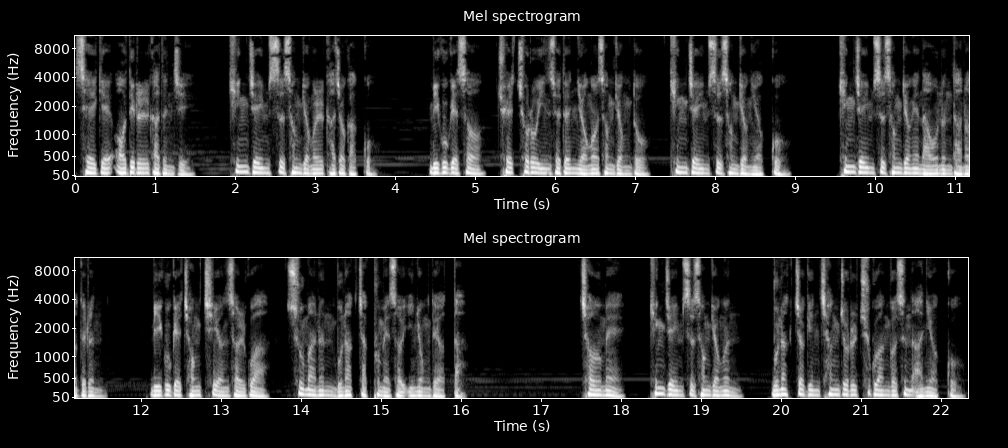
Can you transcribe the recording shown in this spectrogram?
세계 어디를 가든지 킹 제임스 성경을 가져갔고 미국에서 최초로 인쇄된 영어 성경도 킹 제임스 성경이었고 킹 제임스 성경에 나오는 단어들은 미국의 정치 연설과 수많은 문학 작품에서 인용되었다. 처음에 킹 제임스 성경은 문학적인 창조를 추구한 것은 아니었고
